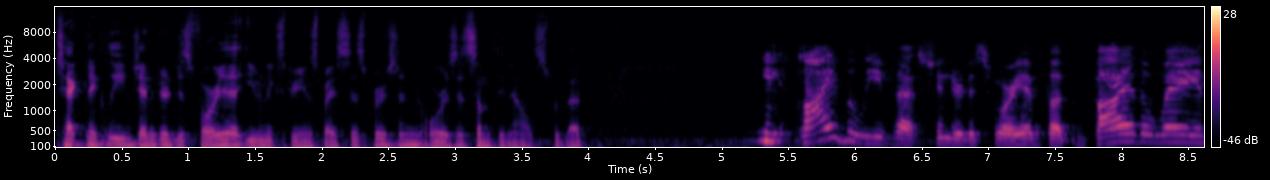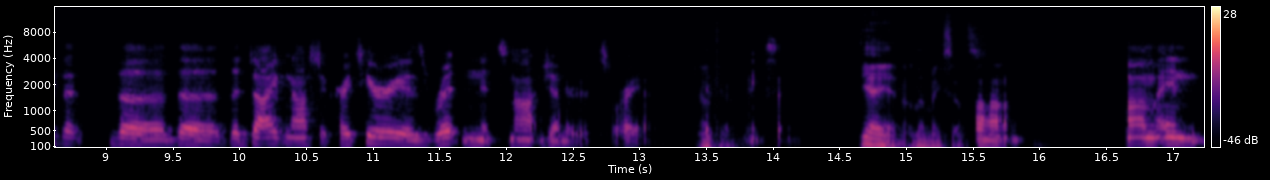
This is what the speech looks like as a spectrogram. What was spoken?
technically gender dysphoria, even experienced by a cis person, or is it something else? With that, mean, I believe that's gender dysphoria, but by the way that the the the diagnostic criteria is written, it's not gender dysphoria. Okay. Makes sense. Yeah, yeah, no, that makes sense. Um, um, and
